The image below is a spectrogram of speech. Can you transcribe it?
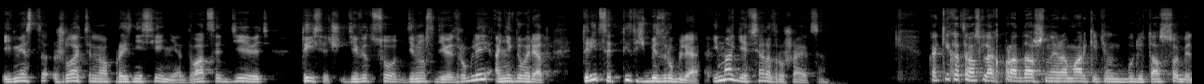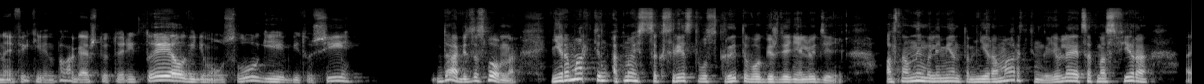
И вместо желательного произнесения 29 тысяч 999 рублей, они говорят 30 тысяч без рубля, и магия вся разрушается. В каких отраслях продаж нейромаркетинг будет особенно эффективен? Полагаю, что это ритейл, видимо, услуги, B2C. Да, безусловно. Нейромаркетинг относится к средству скрытого убеждения людей. Основным элементом нейромаркетинга является атмосфера, э,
